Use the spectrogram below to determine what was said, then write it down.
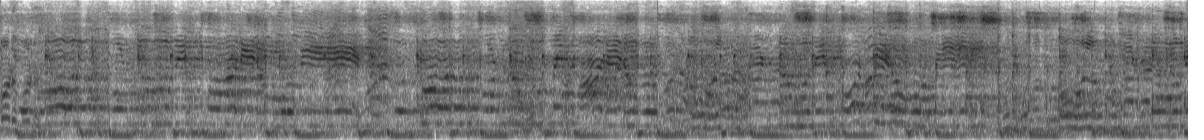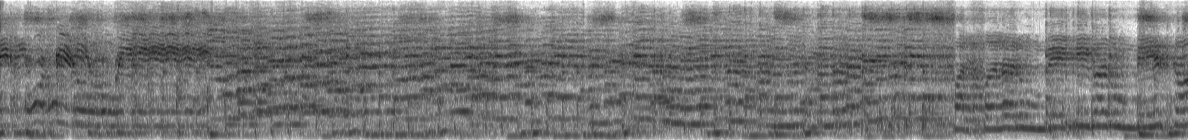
போடு போடு. பற்பலரும் வேண்டி வரும் நேர்கா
